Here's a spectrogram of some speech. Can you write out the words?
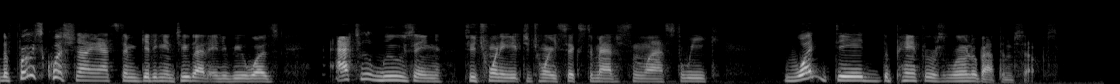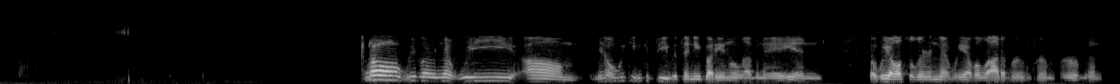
the first question I asked him getting into that interview was, after losing to 28 to 26 to Madison last week. What did the Panthers learn about themselves? Well, we learned that we, um, you know, we can compete with anybody in 11A, and but we also learned that we have a lot of room for improvement.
